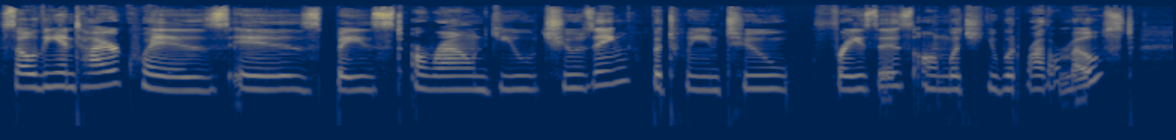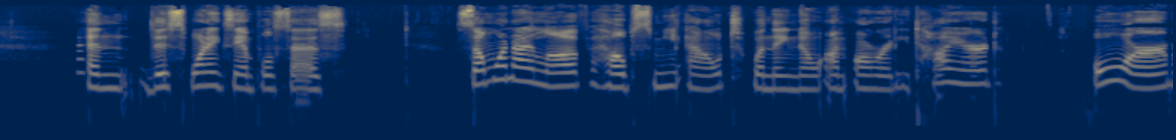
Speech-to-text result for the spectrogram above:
So, the entire quiz is based around you choosing between two phrases on which you would rather most. And this one example says, Someone I love helps me out when they know I'm already tired, or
